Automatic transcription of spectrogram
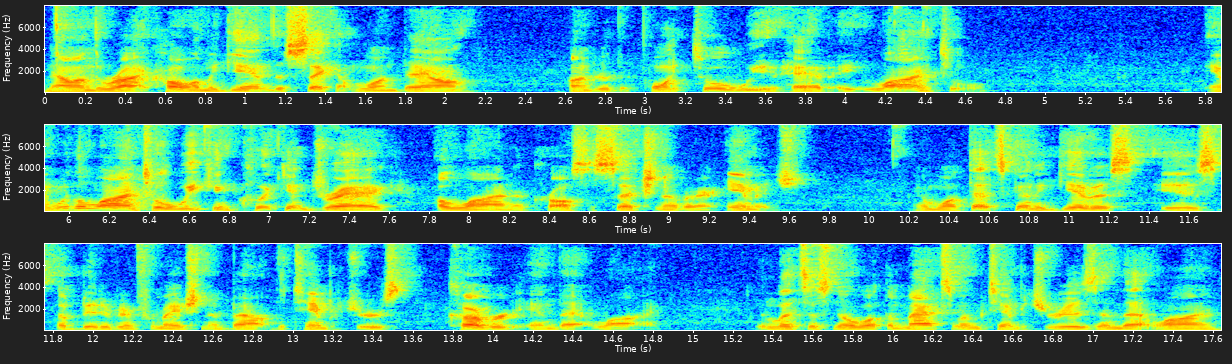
Now in the right column again, the second one down, under the point tool, we have a line tool. And with a line tool, we can click and drag a line across a section of our image. And what that's going to give us is a bit of information about the temperatures covered in that line. It lets us know what the maximum temperature is in that line,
